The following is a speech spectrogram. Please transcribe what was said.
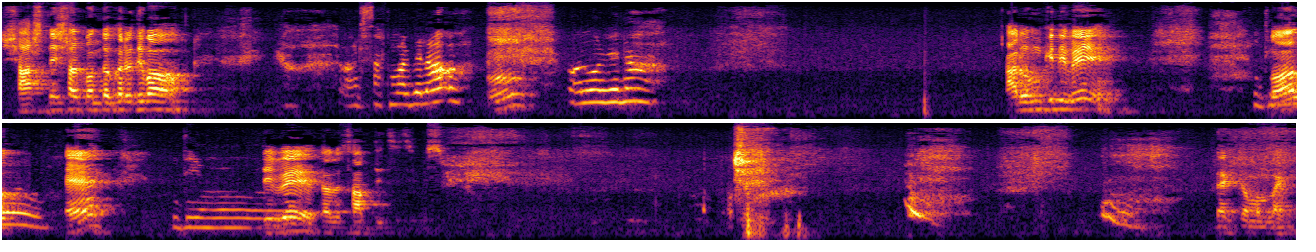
শ্বাস নিঃশ্বাস বন্ধ করে দিব। আর সাফ মারবে না। আর মারবে না। আর হুমকি দিবে? বল। হ্যাঁ দিব। দিবে তাহলে সাপ দিচ্ছি দেখ কেমন লাগে।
